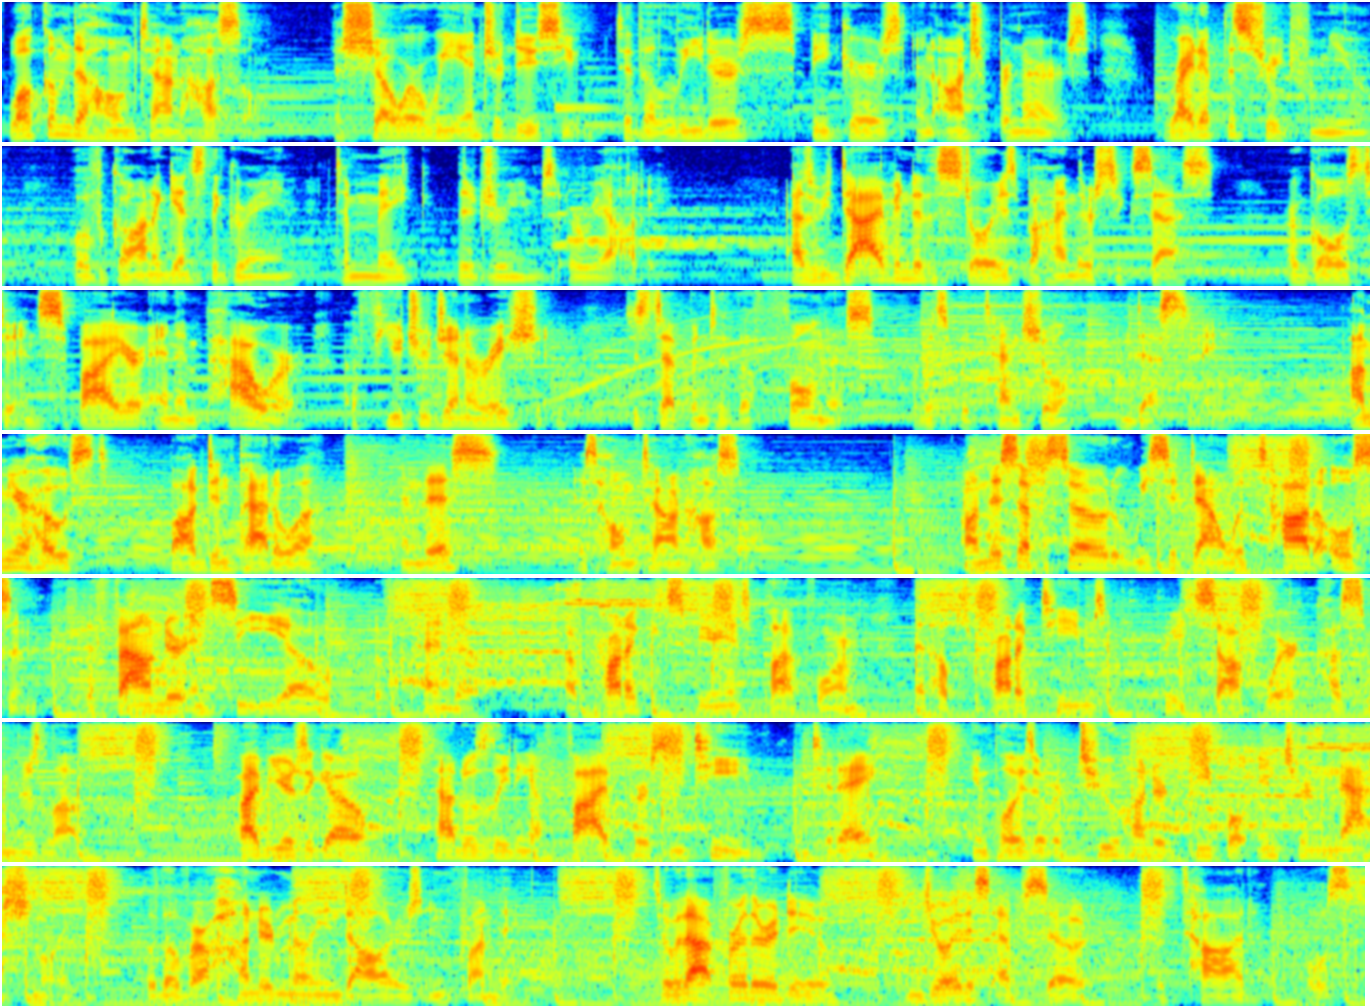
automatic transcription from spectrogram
Welcome to Hometown Hustle, a show where we introduce you to the leaders, speakers, and entrepreneurs right up the street from you who have gone against the grain to make their dreams a reality. As we dive into the stories behind their success, our goal is to inspire and empower a future generation to step into the fullness of its potential and destiny. I'm your host, Bogdan Padua, and this is Hometown Hustle. On this episode, we sit down with Todd Olson, the founder and CEO of Pendo, a product experience platform that helps product teams create software customers love. Five years ago, Todd was leading a five person team, and today he employs over 200 people internationally with over $100 million in funding. So, without further ado, enjoy this episode with Todd Olson.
